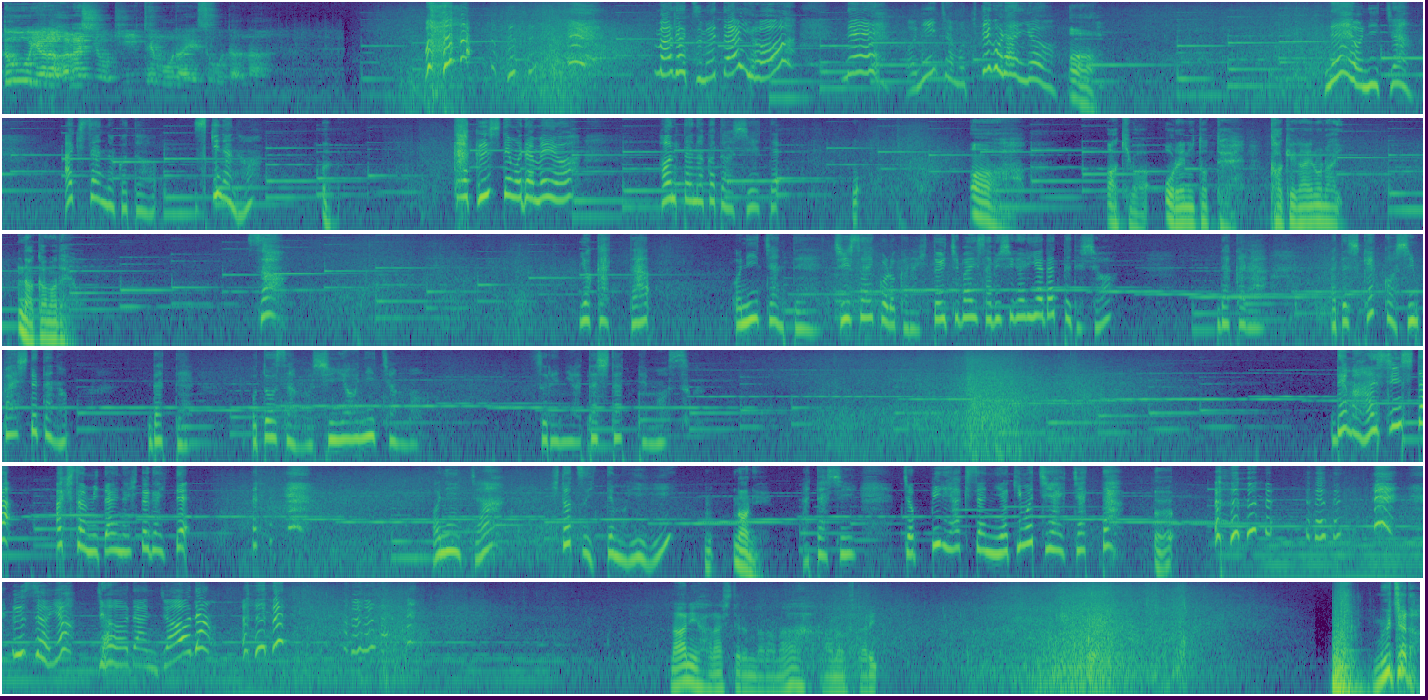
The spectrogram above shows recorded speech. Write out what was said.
どうやら話を聞いてもらえそうだな。まだ冷たいよ。ねえお兄ちゃんも来てごらんよ。あ。ねえお兄ちゃんアキさんのこと好きなの？隠してもダメよ。本当のこと教えて。あああ秋は俺にとってかけがえのない仲間だよ。そう。よかった。お兄ちゃんって小さい頃から人一倍寂しがり屋だったでしょ？だから私結構心配してたの。だってお父さんも深夜お兄ちゃんもそれに私だってもうすぐ。でも安心した。アキさんみたいな人がいて。お兄ちゃん一つ言ってもいい？何？私ちょっぴりアキさんに焼きもち焼いちゃった。え？嘘よ。冗談冗談 何話してるんだろうなあの二人。無茶だ。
